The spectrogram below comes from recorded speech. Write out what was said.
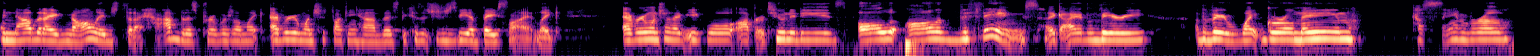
And now that I acknowledge that I have this privilege, I'm like, everyone should fucking have this because it should just be a baseline. Like, everyone should have equal opportunities all all of the things. Like i have a very I have a very white girl name cassandra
